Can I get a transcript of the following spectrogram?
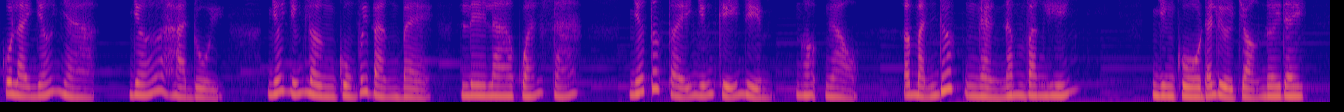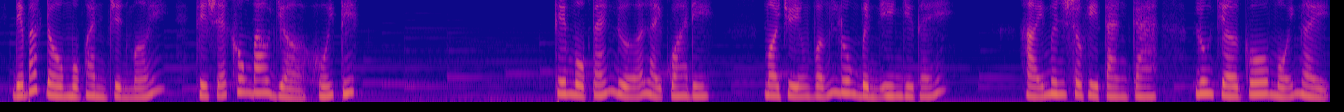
Cô lại nhớ nhà, nhớ Hà Nội, nhớ những lần cùng với bạn bè, lê la quán xá, nhớ tất thảy những kỷ niệm ngọt ngào ở mảnh đất ngàn năm văn hiến. Nhưng cô đã lựa chọn nơi đây để bắt đầu một hành trình mới thì sẽ không bao giờ hối tiếc. Thêm một tháng nữa lại qua đi, mọi chuyện vẫn luôn bình yên như thế. Hải Minh sau khi tan ca luôn chờ cô mỗi ngày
